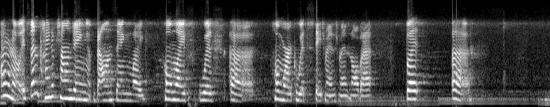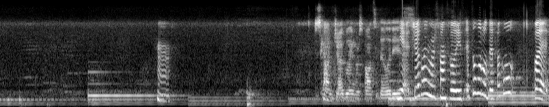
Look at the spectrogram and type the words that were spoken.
I don't know. It's been kind of challenging balancing like home life with uh, homework with stage management and all that. But uh, hmm. Just kind of juggling responsibilities. Yeah, juggling responsibilities, it's a little difficult, but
